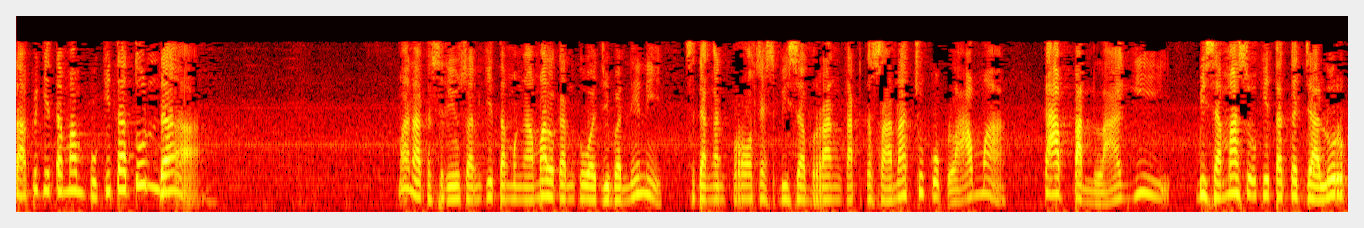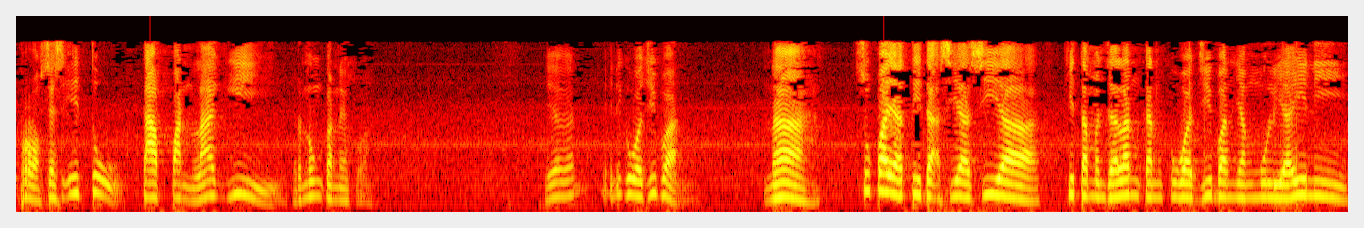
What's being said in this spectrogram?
Tapi kita mampu, kita tunda. Mana keseriusan kita mengamalkan kewajiban ini? Sedangkan proses bisa berangkat ke sana cukup lama. Kapan lagi bisa masuk kita ke jalur proses itu? Kapan lagi? Renungkan ya. Ya kan? Ini kewajiban. Nah, supaya tidak sia-sia kita menjalankan kewajiban yang mulia ini,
